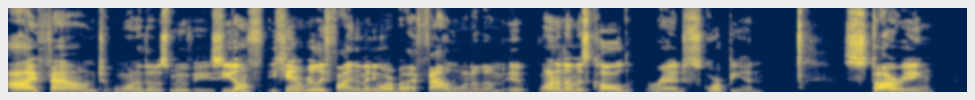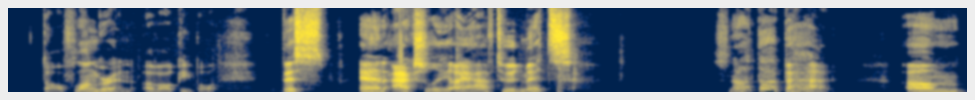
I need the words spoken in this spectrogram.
I found one of those movies. You don't, you can't really find them anymore, but I found one of them. It, one of them is called Red Scorpion, starring Dolph Lundgren of all people. This, and actually, I have to admit, it's not that bad. Um,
